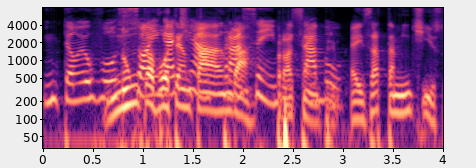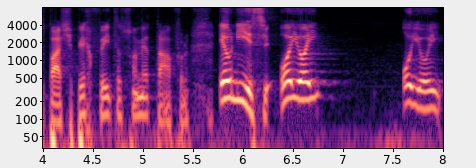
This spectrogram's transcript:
Então eu vou Nunca só vou tentar andar pra sempre. pra sempre. Acabou. É exatamente isso, Paty. Perfeita a sua metáfora. Eunice, oi, oi. Oi, oi.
